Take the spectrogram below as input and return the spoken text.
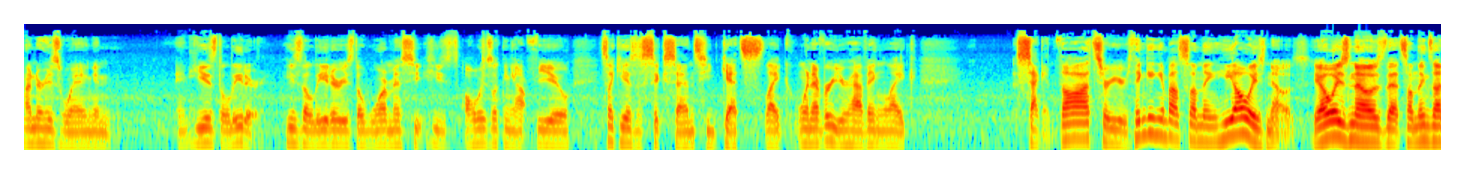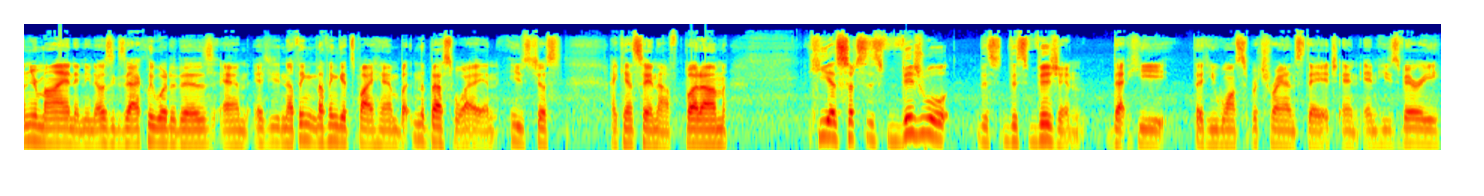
under his wing and and he is the leader. He's the leader. He's the warmest. He, he's always looking out for you. It's like he has a sixth sense. He gets like whenever you're having like second thoughts or you're thinking about something, he always knows. He always knows that something's on your mind, and he knows exactly what it is. And nothing nothing gets by him, but in the best way. And he's just I can't say enough. But um, he has such this visual this this vision that he that he wants to portray on stage, and and he's very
